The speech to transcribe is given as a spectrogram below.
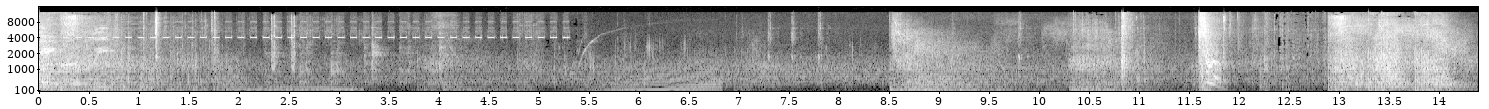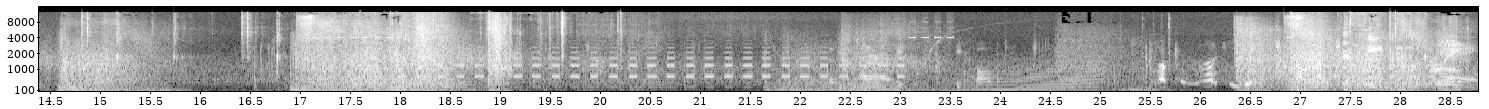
Gained the lead. I don't know, he, he. Fucking lucky. 15 minutes remaining.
